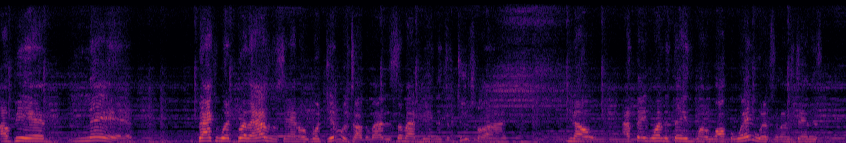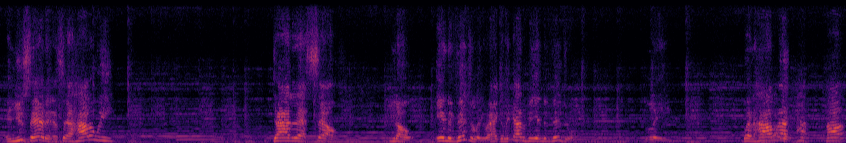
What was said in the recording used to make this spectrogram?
are being led back to what Brother Adams was saying, or what Jim was talking about, is somebody being institutionalized. You know, I think one of the things we want to walk away with and understand is, and you said it, I said, how do we die to that self, you know, individually, right? Because it got to be individually. But how all not, I, how,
